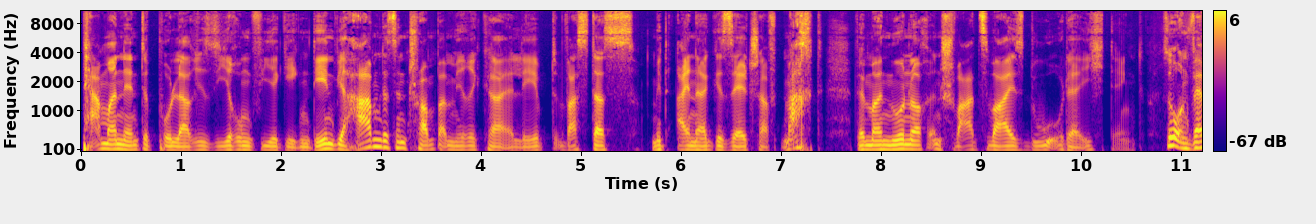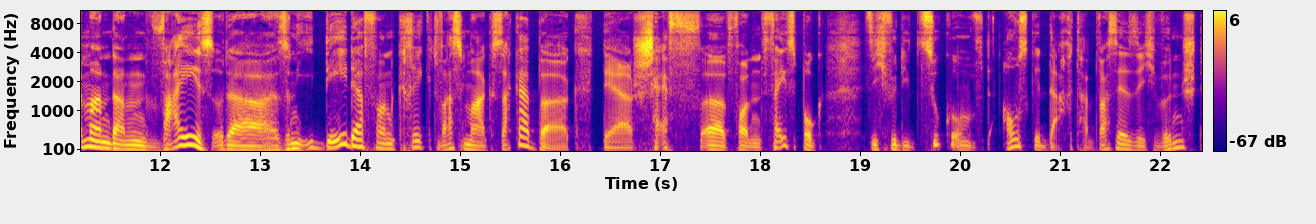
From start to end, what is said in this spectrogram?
permanente Polarisierung wir gegen den. Wir haben das in Trump-Amerika erlebt, was das mit einer Gesellschaft macht, wenn man nur noch in Schwarz-Weiß du oder ich denkt. So, und wenn man dann weiß oder so eine Idee davon kriegt, was Mark Zuckerberg, der Chef äh, von Facebook, sich für die Zukunft ausgedacht hat, was er sich wünscht,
